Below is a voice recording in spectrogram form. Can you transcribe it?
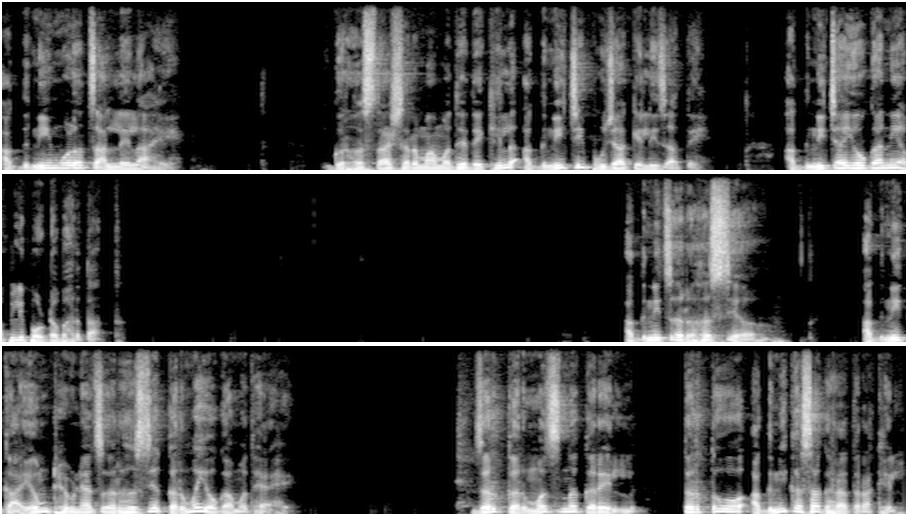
अग्नीमुळं चाललेला आहे. गृहस्थाश्रमामध्ये देखील अग्नीची पूजा केली जाते. अग्नीच्या योगाने आपली पोट भरतात. अग्नीचं रहस्य अग्नी कायम ठेवण्याचं रहस्य कर्मयोगामध्ये आहे. जर कर्मच न करेल तर तो अग्नी कसा घरात राखेल?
